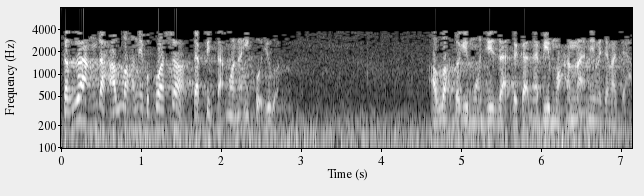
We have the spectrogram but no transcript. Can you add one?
Terang dah Allah ni berkuasa tapi tak mau nak ikut juga. Allah bagi mukjizat dekat Nabi Muhammad ni macam-macam.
